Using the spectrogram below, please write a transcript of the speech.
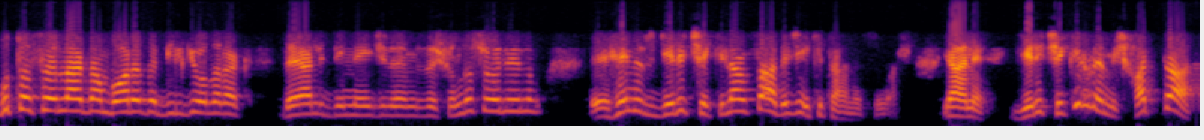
Bu tasarılardan bu arada bilgi olarak değerli dinleyicilerimize şunu da söyleyelim. E, henüz geri çekilen sadece iki tanesi var. Yani geri çekilmemiş hatta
